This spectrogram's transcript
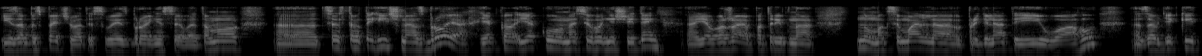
і забезпечувати свої збройні сили. Тому це стратегічна зброя, яку на сьогоднішній день я вважаю потрібно ну максимально приділяти їй увагу, завдяки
